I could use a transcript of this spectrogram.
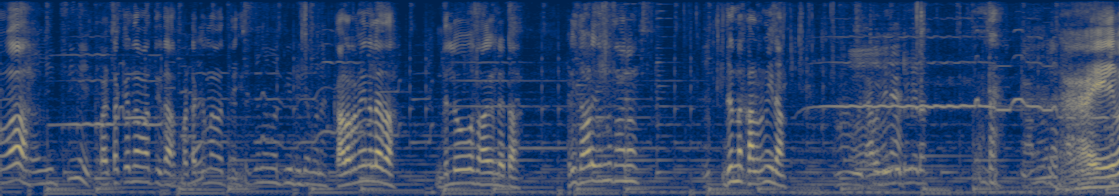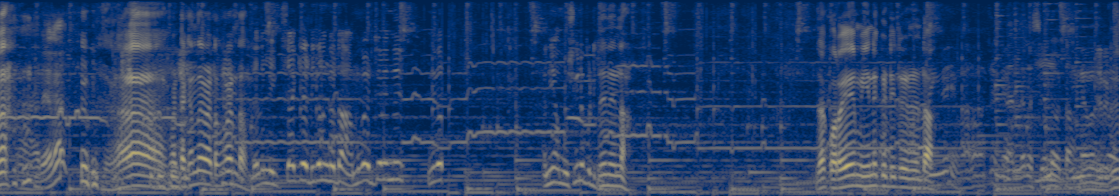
वाह മിക്സിങ് പട്ടക്കുന്ന മത്തി ഇതാ പട്ടക്കുന്ന മത്തി ചിക്കനെ മത്തി ഇട്ടിട്ട് മോനെ കളർ മീനല്ലേ അതാ എന്തെല്ലോ സാധനം ഉണ്ട് കേട്ടാ എടി ഇതാടെ ഇതെന്ന സാധനം ഇതെന്നാ കളർ മീനാ അയ്യവ. ആ, പട്ടക്കുന്ന വെട്ടപ്പണ്ട ഇതെല്ലാം മിക്സ് ആക്കി അടിക്കണം കേട്ടോ നമുക്ക് അടിച്ചാൽ ഇന്ന് ഇനി ആ മുഷീനെ പിടിച്ചു നിന്നാ ഇതാ കൊറേ മീനെ കിട്ടിയിട്ടുണ്ട് കേട്ടാ നല്ല രസമുണ്ടാവും കേട്ടോ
